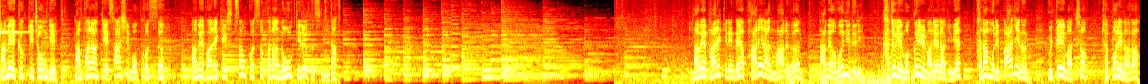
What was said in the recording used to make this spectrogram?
남해 걷기 좋은 길 남파랑길 45코스 남해 바래길 13코스 바다 노을길을 걷습니다. 남해 바래길인데요. 바래라는 말은 남해 어머니들이 가족의 먹거리를 마련하기 위해 바닷물이 빠지는 물때에 맞춰 갯벌에 나가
